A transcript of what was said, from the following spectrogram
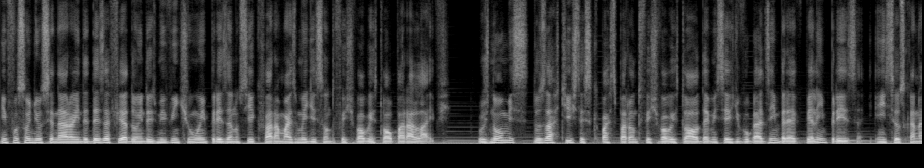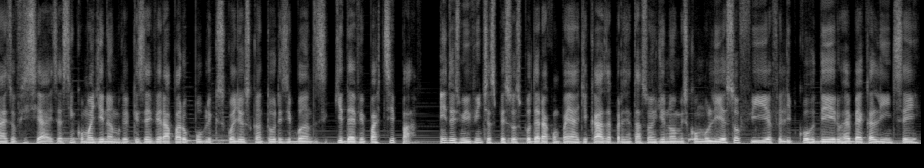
Em função de um cenário ainda desafiador em 2021, a empresa anuncia que fará mais uma edição do festival virtual para a Live. Os nomes dos artistas que participarão do festival virtual devem ser divulgados em breve pela empresa em seus canais oficiais, assim como a dinâmica que servirá para o público escolher os cantores e bandas que devem participar. Em 2020, as pessoas poderão acompanhar de casa apresentações de nomes como Lia Sofia, Felipe Cordeiro, Rebecca Lindsay,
